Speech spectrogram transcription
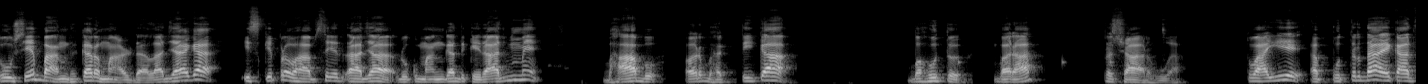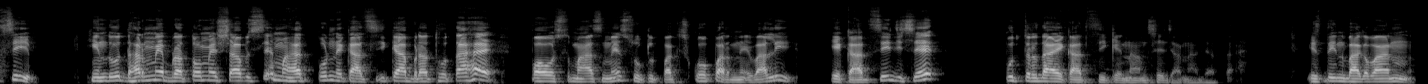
तो उसे बांधकर मार डाला जाएगा। इसके प्रभाव से राजा रुकमांगद के राज्य में भाव और भक्ति का बहुत बड़ा प्रसार हुआ। तो आइए अब पुत्रदा एकादशी। हिंदू धर्म में व्रतों में सबसे महत्वपूर्ण एकादशी का व्रत होता है पौष मास में शुक्ल पक्ष को पड़ने वाली एकादशी, जिसे पुत्रदा एकादशी के नाम से जाना जाता है। इस दिन भगवान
